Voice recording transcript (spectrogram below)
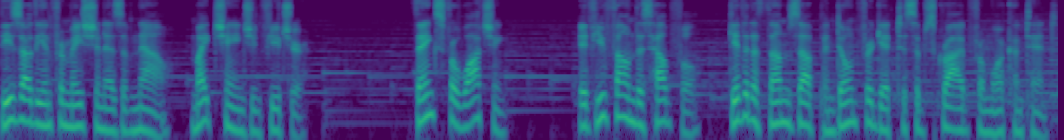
these are the information as of now, might change in future. Thanks for watching. If you found this helpful, give it a thumbs up and don't forget to subscribe for more content.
